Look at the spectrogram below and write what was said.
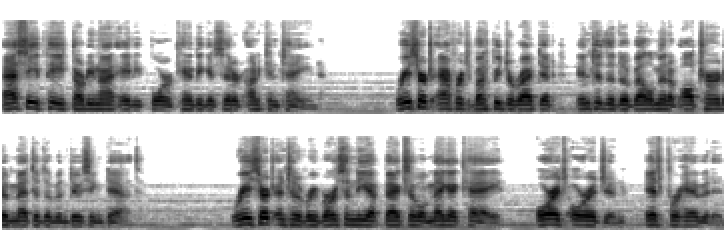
SCP-3984 can be considered uncontained. research efforts must be directed into the development of alternative methods of inducing death. Research into reversing the effects of Omega-K, or its origin, is prohibited.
